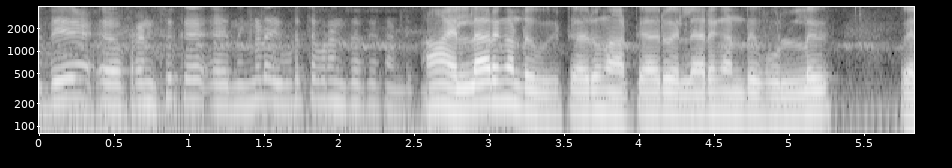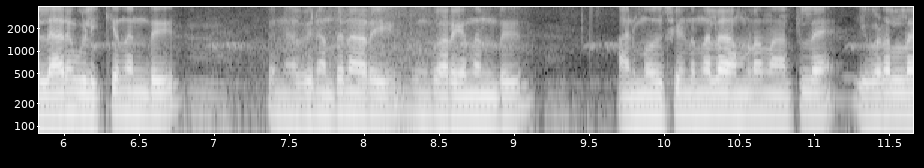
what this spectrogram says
ഇത് ഫ്രണ്ട്സൊക്കെ നിങ്ങളുടെ ഇവിടുത്തെ ഫ്രണ്ട്സൊക്കെ കണ്ടു? ആ എല്ലാവരും കണ്ടു. വീട്ടുകാരും നാട്ടുകാരും എല്ലാവരും കണ്ട്. ഫുള്ള് എല്ലാവരും വിളിക്കുന്നുണ്ട്. പിന്നെ അഭിനന്ദനം അറിയും പറയുന്നുണ്ട്. അനുമോദിച്ചിട്ടുണ്ടെന്നല്ല നമ്മുടെ നാട്ടിലെ ഇവിടെയുള്ള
